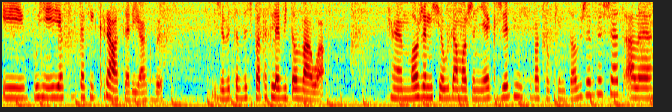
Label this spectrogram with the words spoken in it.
I później jaki, taki krater jakby. Żeby ta wyspa tak lewitowała. E, Może mi się uda, może nie. Grzyb mi chyba całkiem dobrze wyszedł, ale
